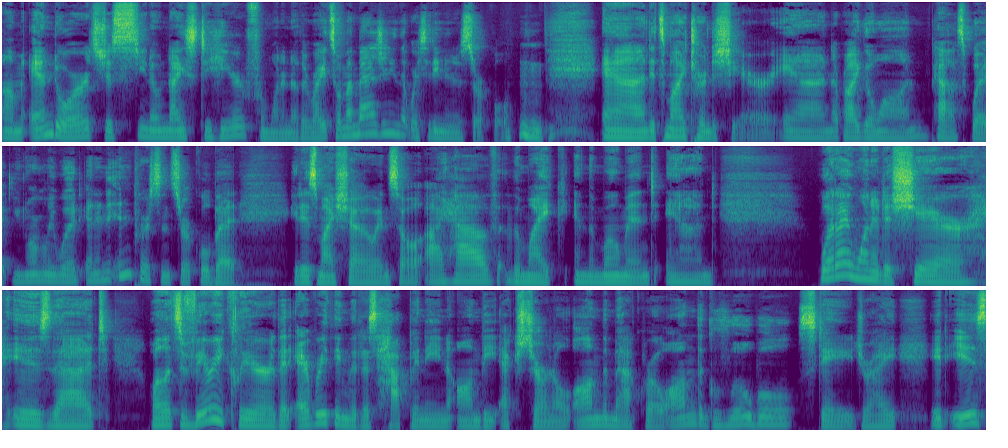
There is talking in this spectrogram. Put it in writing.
Um, and or it's just you know nice to hear from one another right so i'm imagining that we're sitting in a circle and it's my turn to share and i'll probably go on past what you normally would in an in-person circle but it is my show and so i have the mic in the moment and what I wanted to share is that while it's very clear that everything that is happening on the external, on the macro, on the global stage, right, it is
